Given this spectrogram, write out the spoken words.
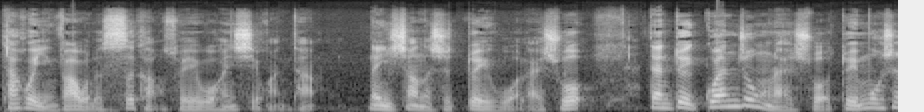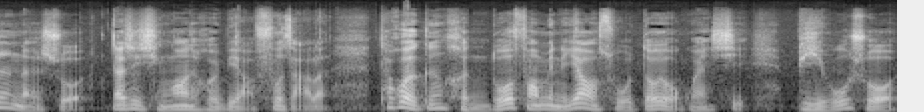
它会引发我的思考，所以我很喜欢它。那以上的是对我来说，但对观众来说，对陌生人来说，那这情况就会比较复杂了。它会跟很多方面的要素都有关系。比如说，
